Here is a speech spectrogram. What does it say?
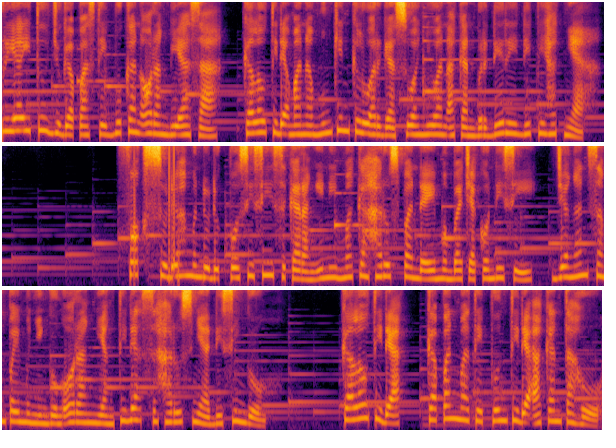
pria itu juga pasti bukan orang biasa, kalau tidak mana mungkin keluarga Suan Yuan akan berdiri di pihaknya. Fox sudah menduduk posisi sekarang ini maka harus pandai membaca kondisi, jangan sampai menyinggung orang yang tidak seharusnya disinggung. Kalau tidak, kapan mati pun tidak akan tahu.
